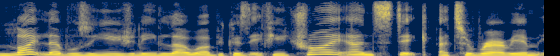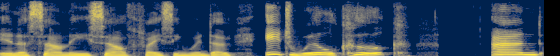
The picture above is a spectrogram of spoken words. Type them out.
Light levels are usually lower because if you try and stick a terrarium in a sunny south facing window, it will cook and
